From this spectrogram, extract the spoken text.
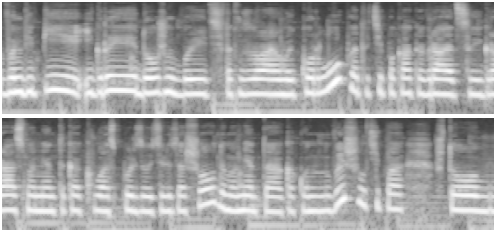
в MVP игры должен быть так называемый core loop. Это типа как играется игра с момента, как у вас пользователь зашел, до момента, как он вышел, типа, что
